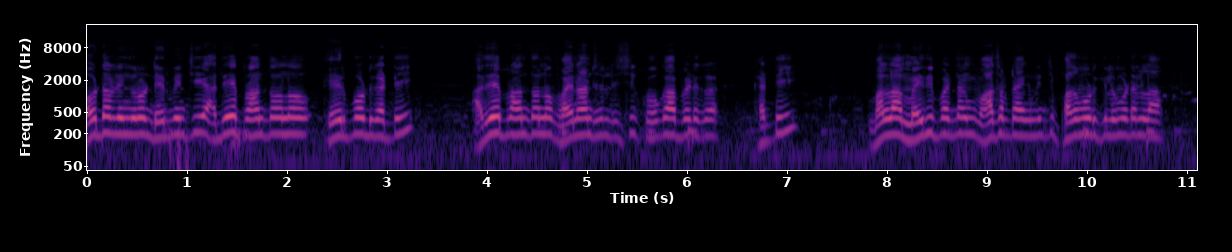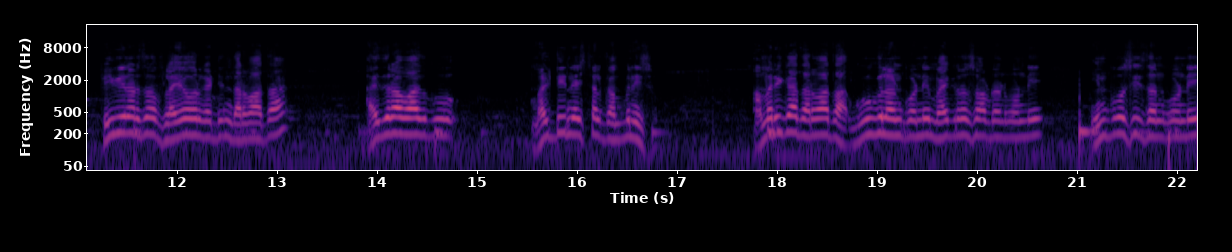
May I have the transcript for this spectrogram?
ఔటర్ రింగ్ రోడ్ నిర్మించి అదే ప్రాంతంలో ఎయిర్పోర్ట్ కట్టి అదే ప్రాంతంలో ఫైనాన్షియల్ డిస్ట్రిక్ట్ కోకాపేట కట్టి మళ్ళా మెహదీపట్నం మాసప్ ట్యాంక్ నుంచి పదమూడు కిలోమీటర్ల పివి నరసింహ ఫ్లైఓవర్ కట్టిన తర్వాత హైదరాబాద్కు మల్టీనేషనల్ కంపెనీస్. అమెరికా తర్వాత గూగుల్ అనుకోండి మైక్రోసాఫ్ట్ అనుకోండి ఇన్ఫోసిస్ అనుకోండి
